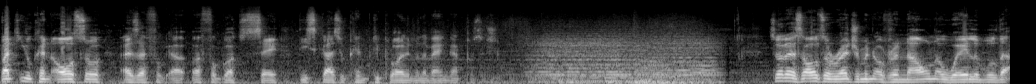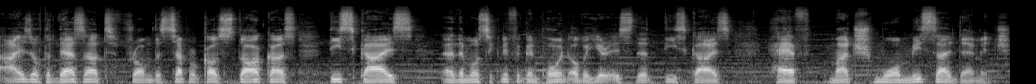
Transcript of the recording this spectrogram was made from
But you can also, as I, for, uh, I forgot to say, these guys you can deploy them in the vanguard position. So there's also a Regiment of Renown available, the Eyes of the Desert from the Sepulchral Stalkers. These guys, uh, the most significant point over here is that these guys have much more missile damage.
